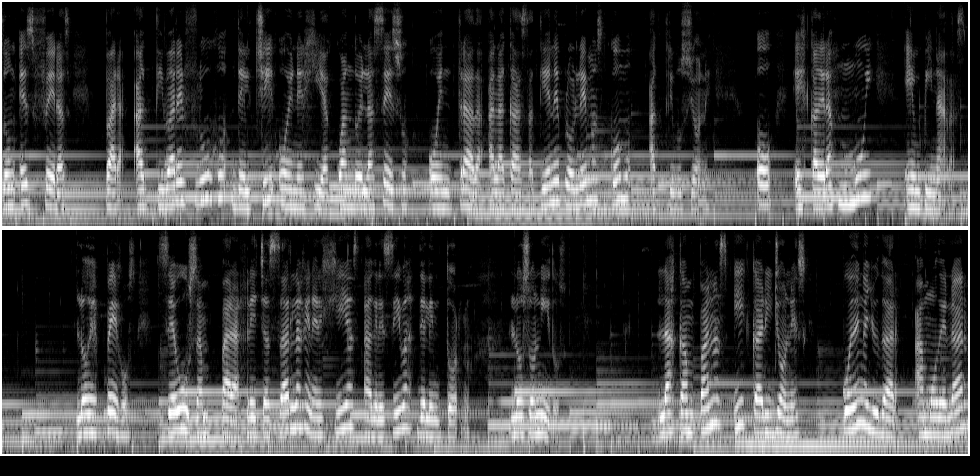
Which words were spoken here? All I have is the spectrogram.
son esferas para activar el flujo del chi o energía cuando el acceso o entrada a la casa tiene problemas como atribuciones o escaleras muy empinadas. Los espejos se usan para rechazar las energías agresivas del entorno. Los sonidos. Las campanas y carillones pueden ayudar a modelar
